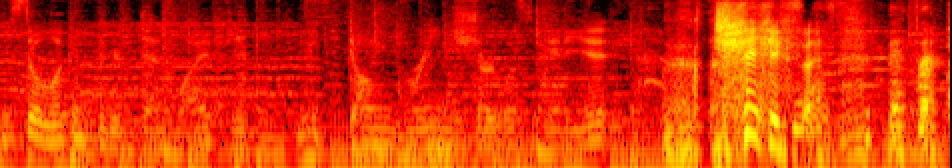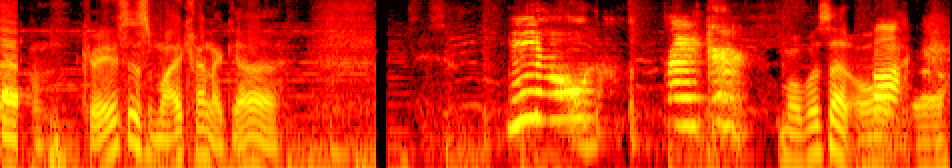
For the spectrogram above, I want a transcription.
you still looking for your dead wife, you, you dumb green shirtless idiot. Jesus. Um, Graves is my kind of guy. No! Breaker! What was that all? Fuck. Bro?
